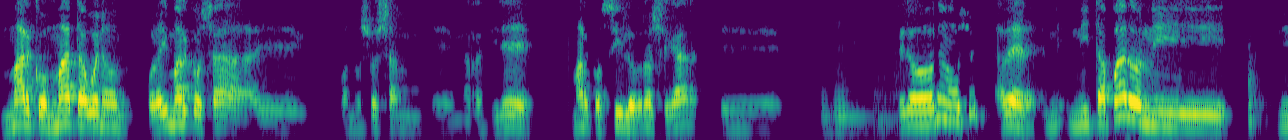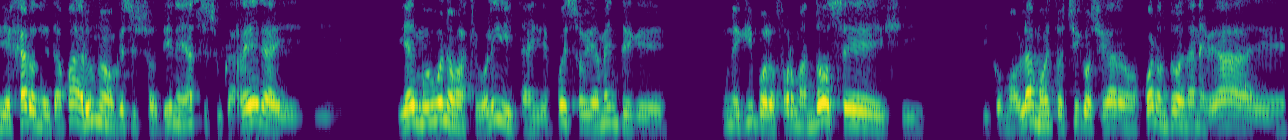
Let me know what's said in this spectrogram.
Marcos Mata, bueno, por ahí Marcos ya cuando yo ya me retiré, Marcos sí logró llegar. Eh, pero no, a ver, ni, taparon ni, ni, dejaron de tapar. Uno, qué sé yo, tiene, hace su carrera y, y, hay muy buenos basquetbolistas. Y después, obviamente, que un equipo lo forman 12 y, como hablamos, estos chicos llegaron, jugaron todos en la NBA, eh,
